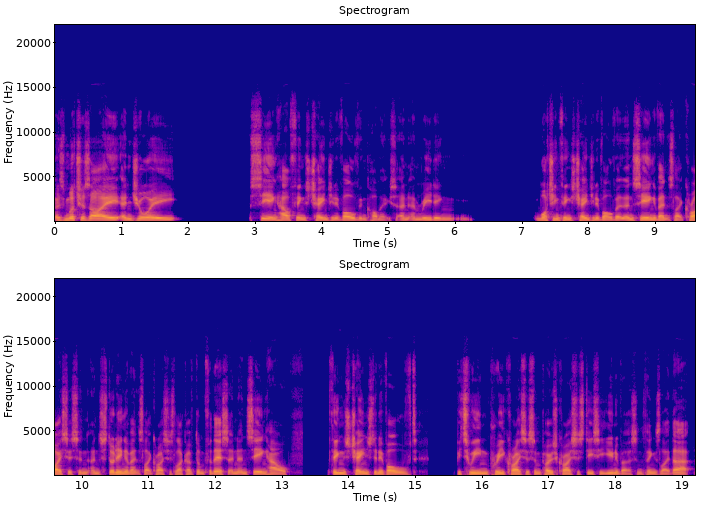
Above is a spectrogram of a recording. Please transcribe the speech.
as much as I enjoy seeing how things change and evolve in comics and, and reading watching things change and evolve and, seeing events like crisis and, and studying events like crisis like i've done for this and, and seeing how things changed and evolved between pre-crisis and post-crisis dc universe and things like that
